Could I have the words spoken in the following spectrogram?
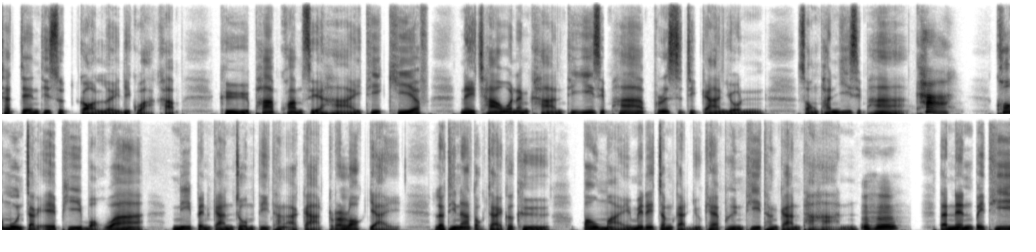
ชัดเจนที่สุดก่อนเลยดีกว่าครับ คือภาพความเสียหายที่เคียฟ ในเช้าวันอังคารที่ 25 พฤศจิกายน 2025 ค่ะ ข้อมูลจาก AP บอกว่านี่เป็นการโจมตีทางอากาศระลอกใหญ่ แล้วที่น่าตกใจก็คือ เป้าหมายไม่ได้จำกัดอยู่แค่พื้นที่ทางการทหารอือฮึแต่เน้นไปที่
